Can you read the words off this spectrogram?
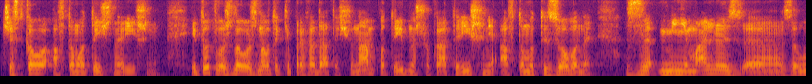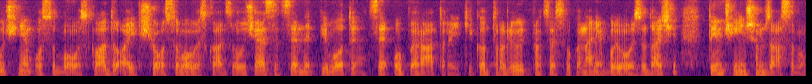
частково автоматичне рішення. І тут важливо знов таки пригадати, що нам потрібно шукати рішення автоматизоване з мінімальною е, залученням особового складу. А якщо особовий склад залучається, це не пілоти, а це оператори, які контролюють процес виконання бойової задачі тим чи іншим засобом.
